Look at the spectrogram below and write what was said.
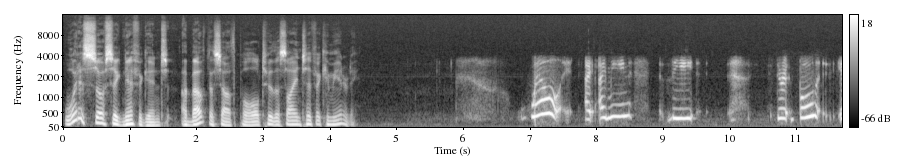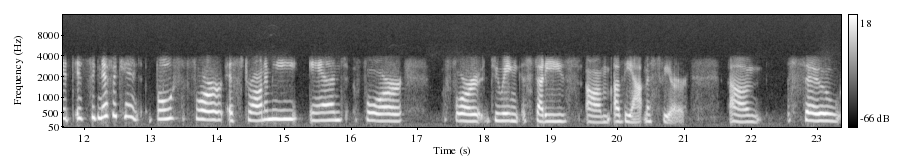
What is so significant about the South Pole to the scientific community? Well, I, I mean, the there both it, it's significant both for astronomy and for for doing studies um, of the atmosphere. Um, so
